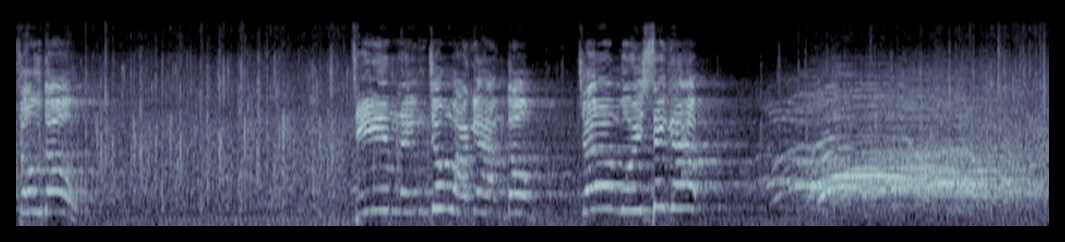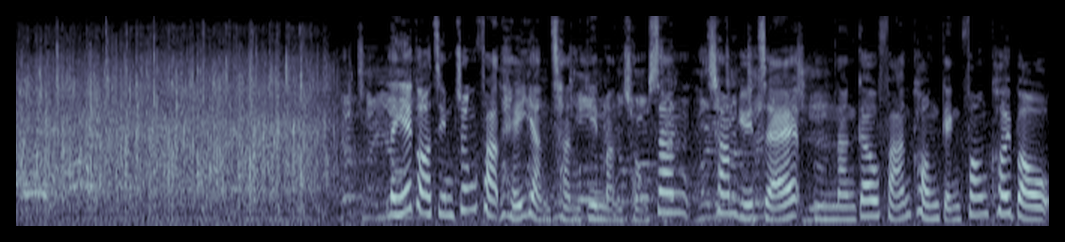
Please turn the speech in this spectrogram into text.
做到，佔領中環嘅行動將會升級。另一個佔中發起人陳建文重申，參與者唔能夠反抗警方拘捕。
